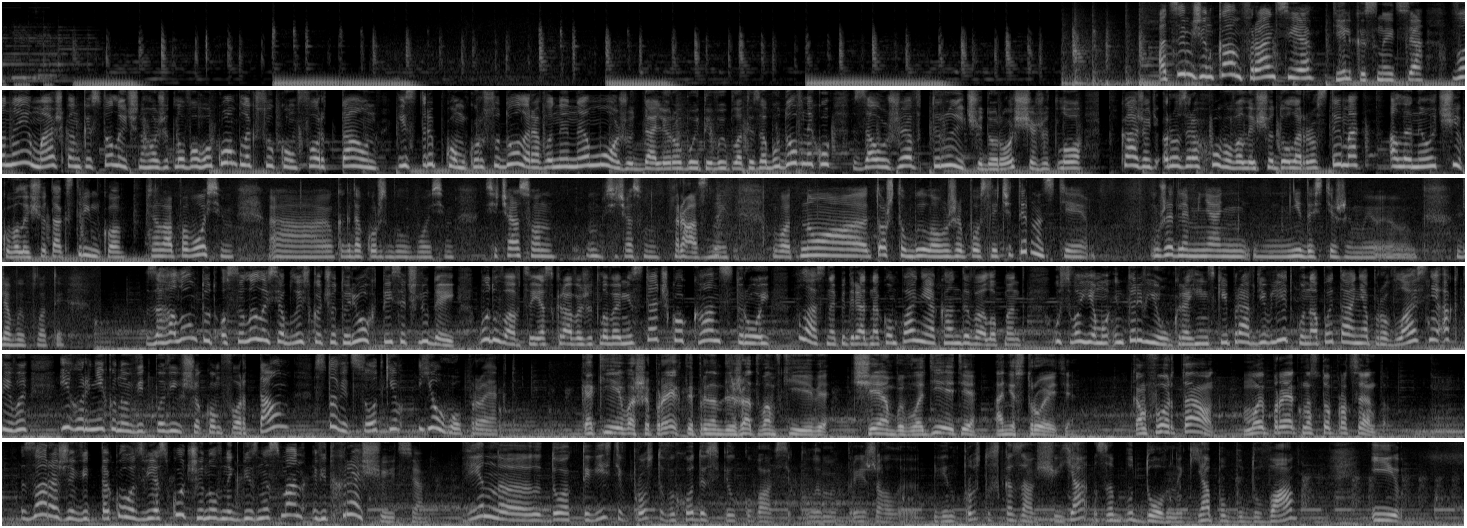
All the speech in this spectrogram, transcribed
А цим жінкам Франція тільки сниться. Вони мешканки столичного житлового комплексу Комфорт Таун. Із стрибком курсу долара вони не можуть далі робити виплати забудовнику за уже втричі дорожче житло. Кажуть, розраховували, що долар ростиме, але не очікували, що так стрімко. Взяла по 8, э, когда курс был 8. Сейчас он, ну, сейчас он разный. Вот. Но то, что было уже после 14, уже для меня н- недостижимый э, для выплаты. Загалом тут оселилися близько чотирьох тисяч людей. Будував це яскраве житлове містечко Канстрой, власна підрядна компанія Кан Девелопмент. У своєму інтерв'ю українській правді влітку на питання про власні активи Ігор Ніконов відповів, що Комфорт Таун 100% його проект. Какие ваши проекты принадлежат вам в Киеве? Чем вы владеете, а не строите? Комфорт Таун мой проект на 100%. Зараз же від такого зв'язку чиновник-бізнесмен відхрещується. Він е, до активістів просто виходив, спілкувався, коли ми приїжджали. Він просто сказав, що я забудовник, я побудував і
